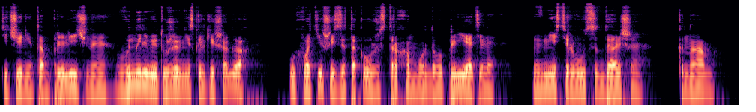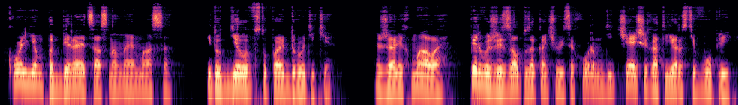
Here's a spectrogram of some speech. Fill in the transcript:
Течение там приличное, выныривает уже в нескольких шагах, ухватившись за такого же страхомордого приятеля. Вместе рвутся дальше, к нам. К кольям подбирается основная масса, и тут дело вступают дротики. Жаль их мало. Первый же залп заканчивается хором дичайших от ярости воплей,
